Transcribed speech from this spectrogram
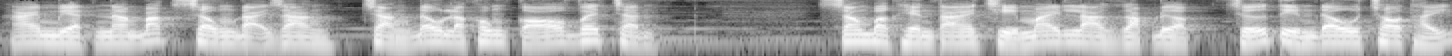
Hai miệt Nam Bắc sông Đại Giang, Chẳng đâu là không có vết chân. Song bậc hiện tại chỉ may là gặp được, Chứ tìm đâu cho thấy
